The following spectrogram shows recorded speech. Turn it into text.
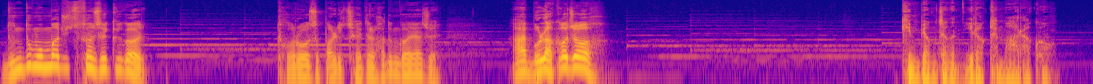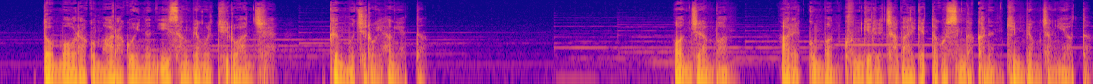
눈도 못 마주치던 새끼가 더러워서 빨리 제대를 하든가 해야지. 아, 몰라, 꺼져. 김 병장은 이렇게 말하고 또 뭐라고 말하고 있는 이상병을 뒤로 한 채 근무지로 향했다. 언제 한번 아랫군번 군기를 잡아야겠다고 생각하는 김 병장이었다.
